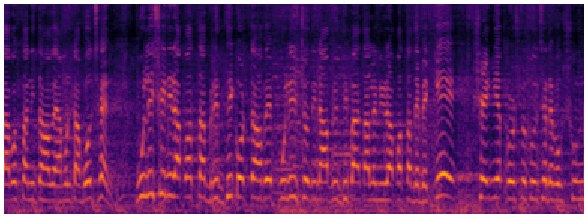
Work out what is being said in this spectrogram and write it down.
ব্যবস্থা নিতে হবে এমনটা বলছেন। পুলিশি নিরাপত্তা বৃদ্ধি করতে হবে। পুলিশ যদি না বৃদ্ধি পায়, তাহলে নিরাপত্তা দেবে কে? সেই নিয়ে প্রশ্ন তুলছেন এবং শূন্য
